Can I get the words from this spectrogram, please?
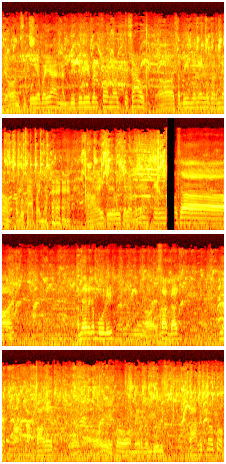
Yun, si Kuya ba yan? Nagdi-deliver to north to south. Oh, sabihin nyo lang yung lugar nyo. Pag-usapan nyo. okay, Kuya Boy, salamat. Thank you. Sa American Bully. American Bully. Ah, standard. Hindi, bakit lang? Bakit? Yun. Okay, ito, American Bully. Bakit daw to?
